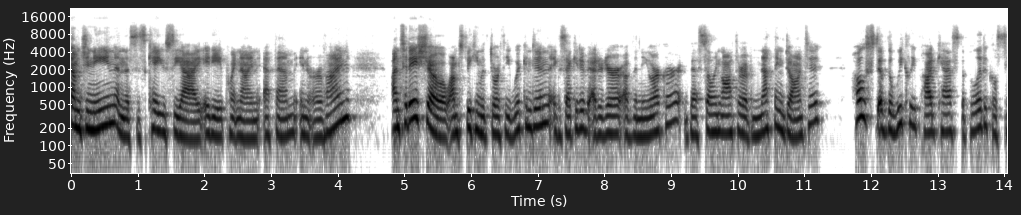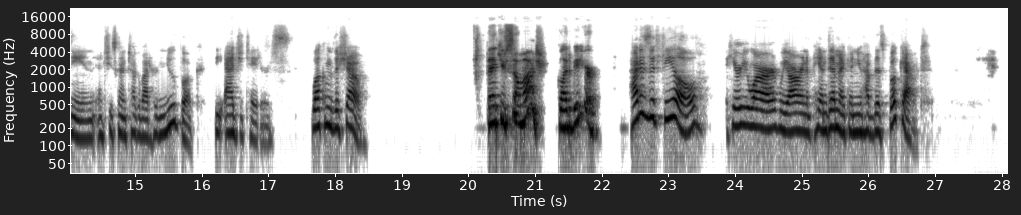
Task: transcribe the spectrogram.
I'm Janine, and this is KUCI 88.9 FM in Irvine. On today's show, I'm speaking with Dorothy Wickenden, executive editor of The New Yorker, bestselling author of Nothing Daunted, host of the weekly podcast, The Political Scene, and she's going to talk about her new book, The Agitators. Welcome to the show. Thank you so much. Glad to be here. How does it feel? Here you are, we are in a pandemic, and you have this book out.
